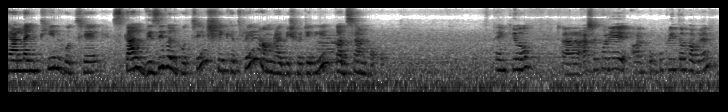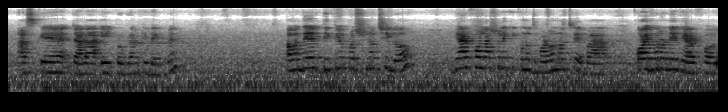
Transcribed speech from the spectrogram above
হেয়ার লাইন থিন হচ্ছে স্কাল ভিজিবল হচ্ছে সেক্ষেত্রে আমরা বিষয়টি নিয়ে কনসার্ন হব। থ্যাংক ইউ আশা করি উপকৃত হবেন আজকে যারা এই প্রোগ্রামটি দেখবেন। আমাদের দ্বিতীয় প্রশ্ন ছিল হেয়ার ফল আসলে কি কোনো ধরন আছে বা কয় ধরনের হেয়ার ফল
